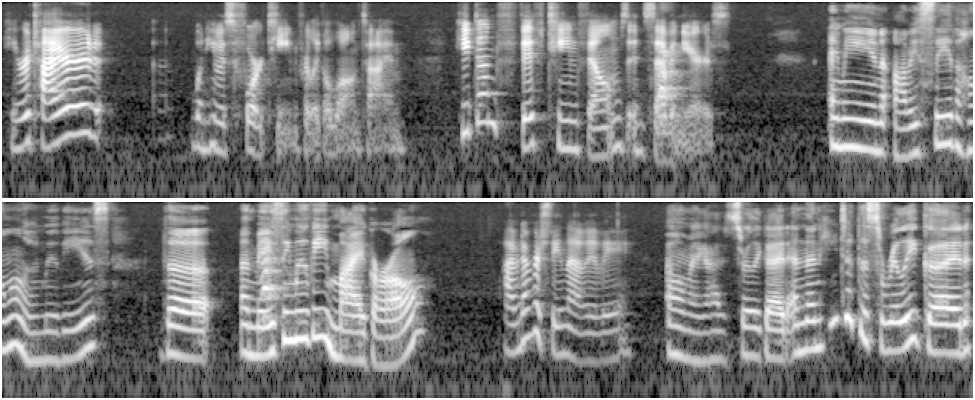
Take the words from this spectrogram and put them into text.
He retired when he was 14 for like a long time. He'd done 15 films in seven years. I mean, obviously, the Home Alone movies, the amazing movie My Girl. I've never seen that movie. Oh my god, it's really good. And then he did this really good.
